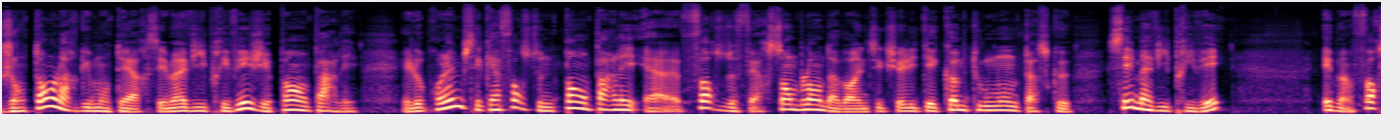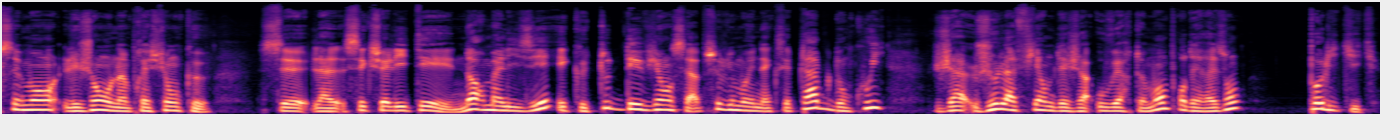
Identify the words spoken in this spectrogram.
J'entends l'argumentaire, c'est ma vie privée, j'ai pas à en parler. Et le problème, c'est qu'à force de ne pas en parler, à force de faire semblant d'avoir une sexualité comme tout le monde parce que c'est ma vie privée, eh ben forcément, les gens ont l'impression que la sexualité est normalisée et que toute déviance est absolument inacceptable. Donc oui, je l'affirme déjà ouvertement pour des raisons politiques.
